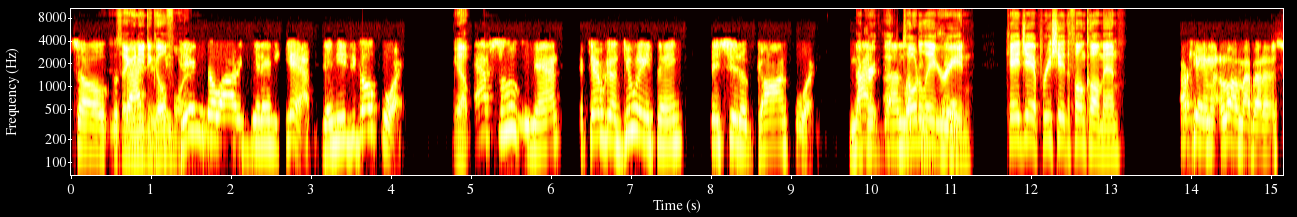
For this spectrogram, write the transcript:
So the So you need to go they for it. Didn't go out and get any. Yeah, they need to go for it. Yep. Absolutely, man. If they were going to do anything, they should have gone for it. Not Agree- uh, done what totally they did. agreed. KJ, appreciate the phone call, man. Okay, my, hello, my brothers.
